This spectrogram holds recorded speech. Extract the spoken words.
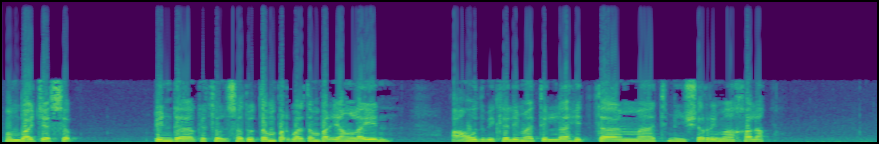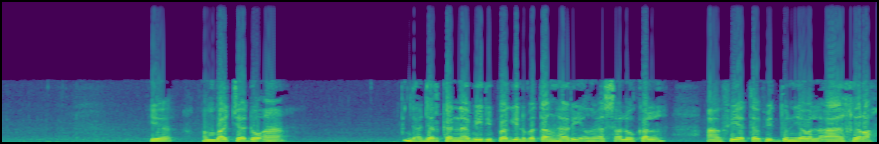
membaca pindah ke satu tempat pada tempat yang lain. A'udzu bi kalimatillahi tammat min syarri ma khalaq. Ya membaca doa diajarkan nabi di pagi dan petang hari Allah as'alukal afiyata fid dunya wal akhirah.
